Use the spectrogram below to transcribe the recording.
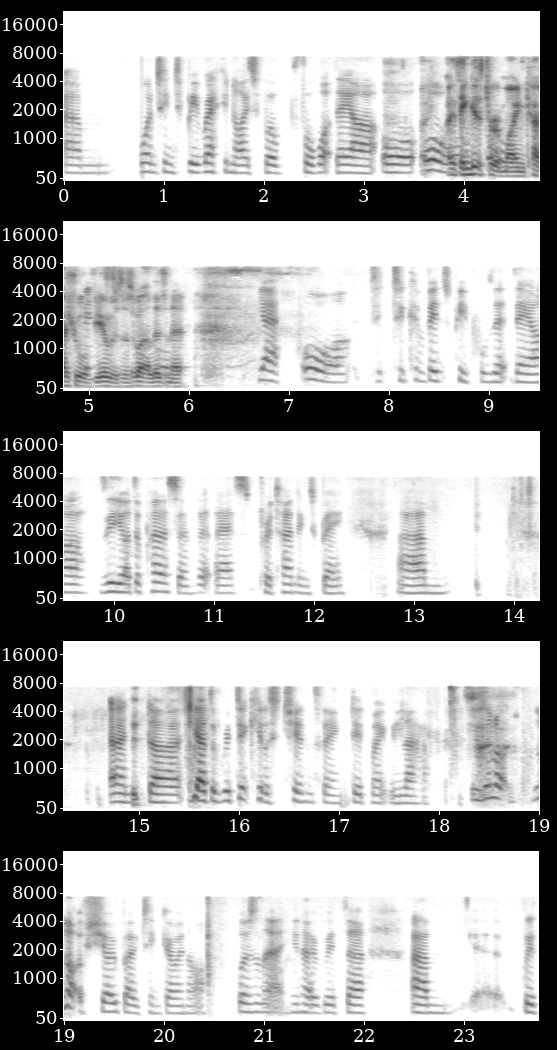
um, wanting to be recognised for, for what they are, or, or I think it's to remind casual viewers as well, isn't it? Yeah, or to, to convince people that they are the other person that they're pretending to be. Um, and uh, yeah, the ridiculous chin thing did make me laugh. There's a lot, lot of showboating going off, wasn't there? You know, with uh, um, uh, with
